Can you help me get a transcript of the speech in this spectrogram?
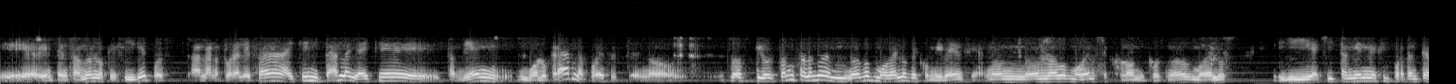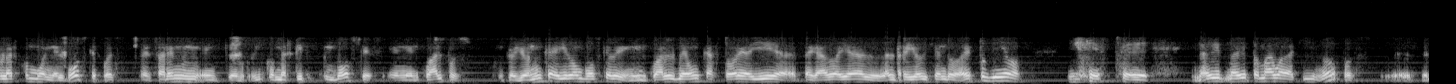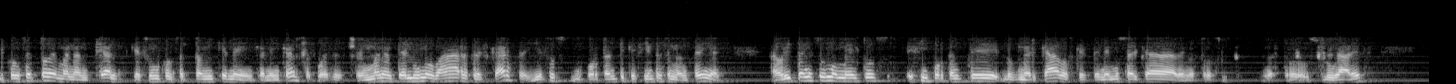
eh, pensando en lo que sigue, pues a la naturaleza hay que imitarla y hay que también involucrarla, pues. Este, no, estamos hablando de nuevos modelos de convivencia, no, nuevos modelos económicos, nuevos modelos. Y aquí también es importante hablar como en el bosque, pues pensar en, convertir en bosques, en el cual, pues, yo nunca he ido a un bosque en el cual veo un castor ahí eh, pegado ahí al, río diciendo, esto es mío, este, nadie, nadie toma agua de aquí, ¿no? Pues el concepto de manantial, que es un concepto a mí que me, que me encanta, pues en manantial uno va a refrescarse y eso es importante que siempre se mantengan. Ahorita en estos momentos es importante los mercados que tenemos cerca de nuestros nuestros lugares,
